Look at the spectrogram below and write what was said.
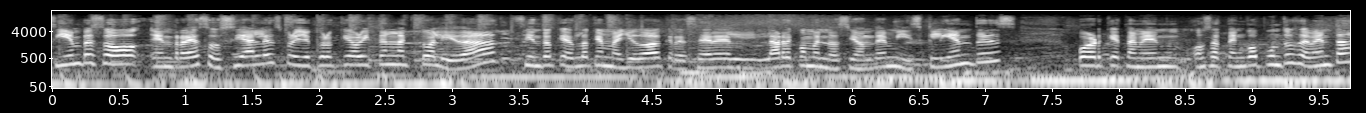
Sí empezó en redes sociales, pero yo creo que ahorita en la actualidad siento que es lo que me ayudó a crecer el- la recomendación de mis clientes, porque también, o sea, tengo puntos de venta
